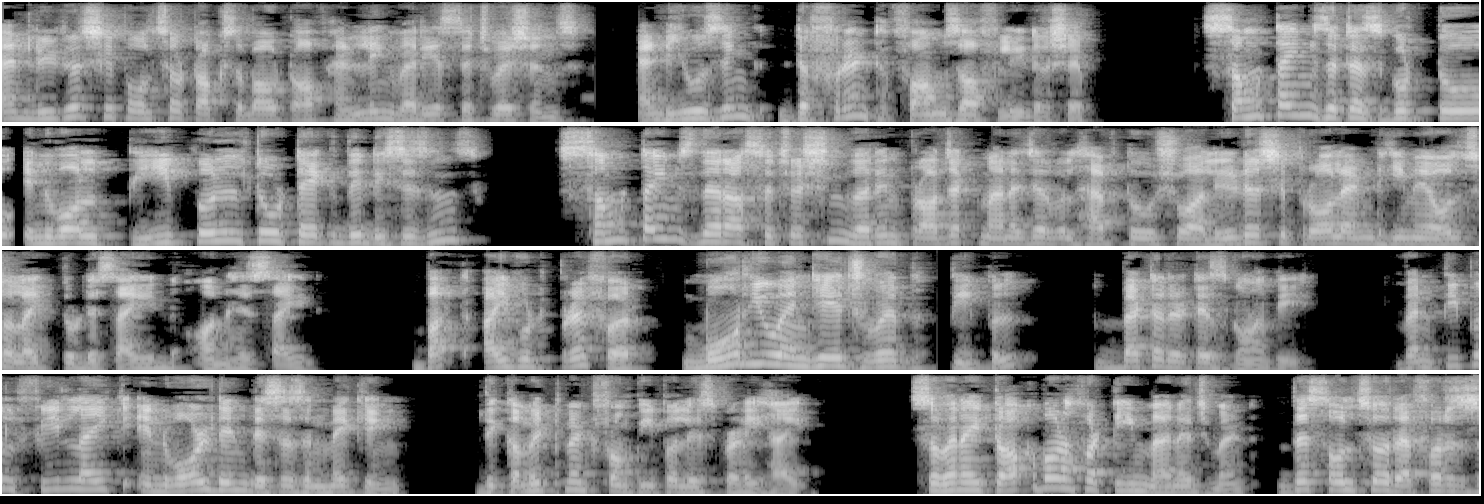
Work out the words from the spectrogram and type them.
And leadership also talks about of handling various situations and using different forms of leadership. Sometimes it is good to involve people to take the decisions. Sometimes there are situations wherein project manager will have to show a leadership role and he may also like to decide on his side. But I would prefer more you engage with people, better it is going to be when people feel like involved in decision making, the commitment from people is pretty high. So when I talk about our team management, this also refers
